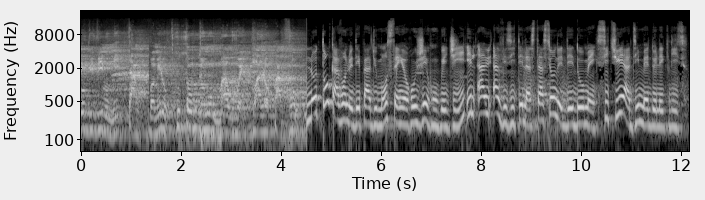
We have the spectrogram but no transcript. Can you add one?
mi mi lo kutɔ donu mawɛ. Notons qu'avant le départ du Monseigneur Roger Rumbedji, il a eu à visiter la station de Dédomé, située à 10 mètres de l'église.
